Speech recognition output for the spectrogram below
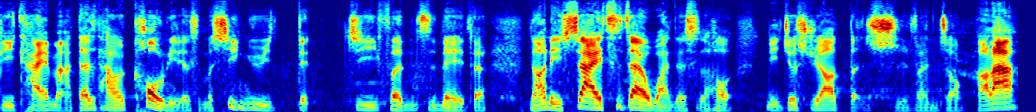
离开嘛。但是他会扣你的什么信誉的积分之类的，然后你下一次再玩的时候，你就需要等十分钟。好啦，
